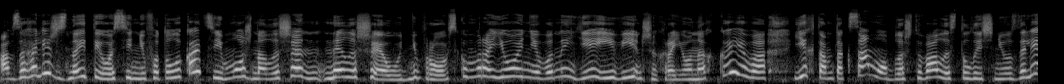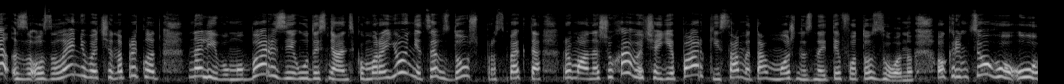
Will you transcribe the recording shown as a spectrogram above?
А взагалі ж знайти осінні фотолокації можна лише не лише у Дніпровському районі. Вони є і в інших районах Києва. Їх там так само облаштували столичні озеле- озеленювачі. Наприклад, на лівому березі у Деснянському районі це вздовж проспекта Романа Шухевича є парк, і саме там можна знайти фотозону. Окрім цього, у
